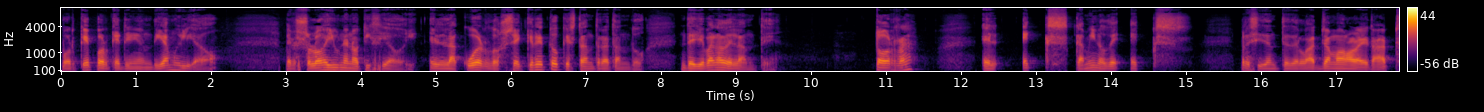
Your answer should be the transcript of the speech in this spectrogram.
¿Por qué? Porque tenía un día muy liado. Pero solo hay una noticia hoy, el acuerdo secreto que están tratando de llevar adelante Torra, el ex camino de ex presidente de la Generalitat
